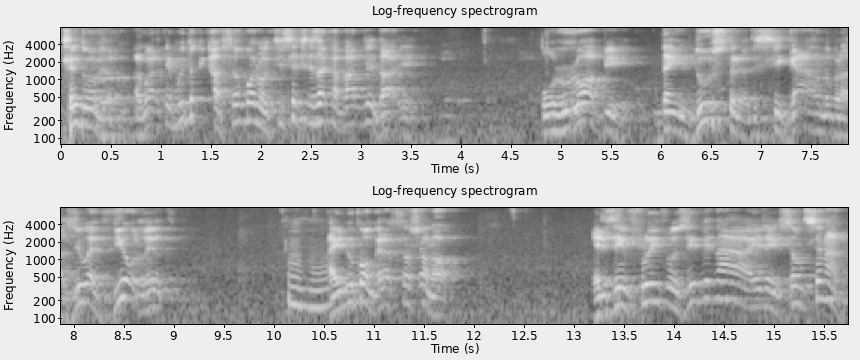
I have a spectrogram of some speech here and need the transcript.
Sem dúvida. Agora tem muita ligação com a notícia que vocês acabaram de dar aí. O lobby da indústria de cigarro no Brasil é violento. Uhum. Aí no Congresso Nacional. Eles influem, inclusive, na eleição de Senado.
